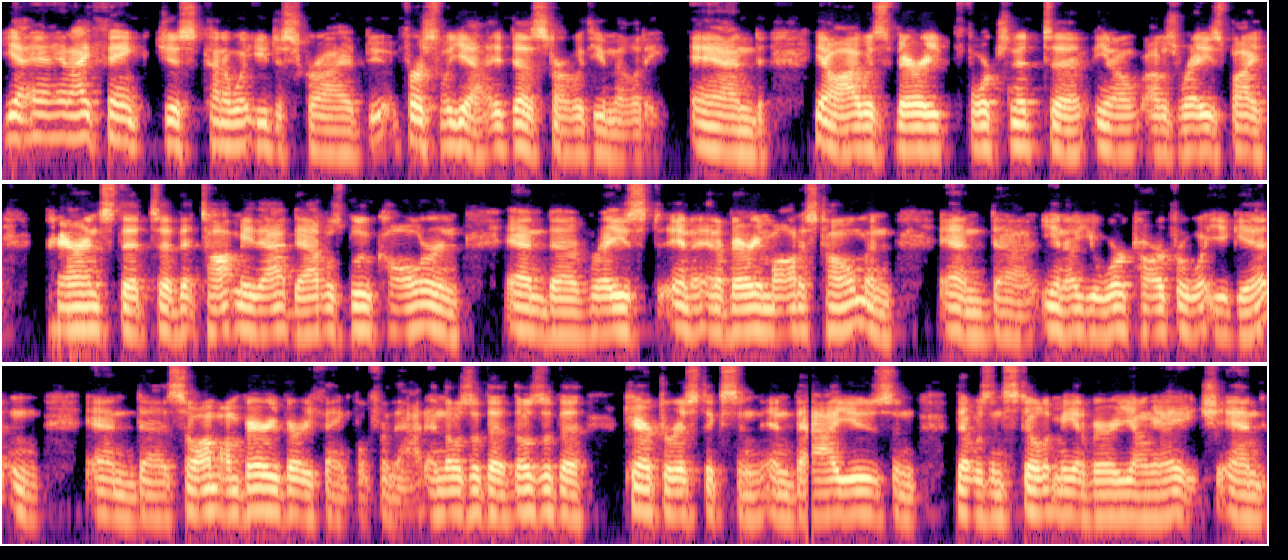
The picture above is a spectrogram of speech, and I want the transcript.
Yeah, and I think just kind of what you described. First of all, yeah, it does start with humility. And you know, I was very fortunate to, you know, I was raised by parents that uh, that taught me that. Dad was blue collar and and uh, raised in a, in a, very modest home, and and uh, you know you worked hard for what you get, and and uh, so I'm I'm very very thankful for that. And those are the those are the characteristics and, and values and that was instilled at me at a very young age. And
